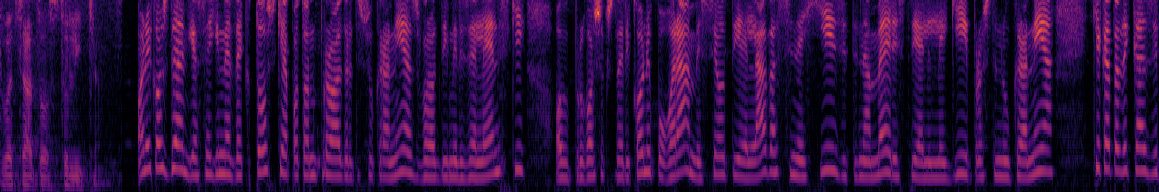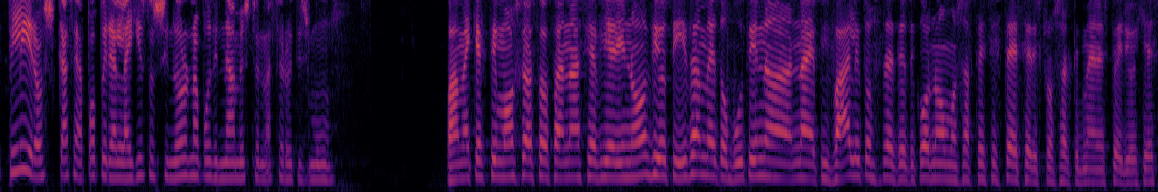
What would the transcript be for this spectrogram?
ХХ століття. Ο Νίκος Δένδιας έγινε δεκτός και από τον πρόεδρο της Ουκρανίας, Βολοντίμιρ Ζελένσκι. Ο Υπουργός Εξωτερικών υπογράμμισε ότι η Ελλάδα συνεχίζει την αμέριστη αλληλεγγύη προς την Ουκρανία και καταδικάζει πλήρως κάθε απόπειρα αλλαγής των συνόρων από δυνάμεις του αναθερωτισμού. Πάμε και στη Μόσχα στο Θανάση Αυγερινό, διότι είδαμε τον Πούτιν να, να επιβάλλει τον στρατιωτικό νόμο σε αυτές τις τέσσερις προσαρτημένες περιοχές.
